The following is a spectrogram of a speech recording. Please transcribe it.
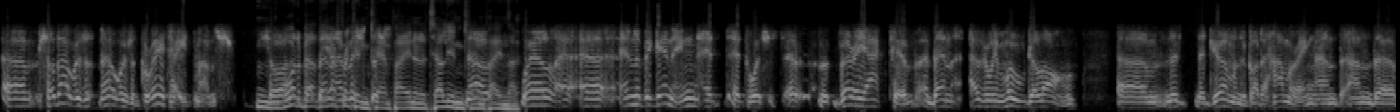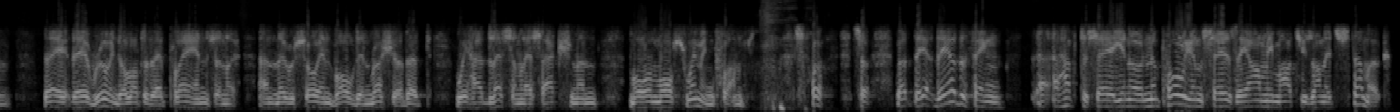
um, so that was that was a great eight months. Hmm, so, what about the African campaign and Italian campaign, though? Well, uh, uh, in the beginning, it it was uh, very active, and then as we moved along, um, the the Germans got a hammering, and and um, they they ruined a lot of their planes, and and they were so involved in Russia that we had less and less action and more and more swimming fun. so so, but the the other thing uh, I have to say, you know, Napoleon says the army marches on its stomach.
